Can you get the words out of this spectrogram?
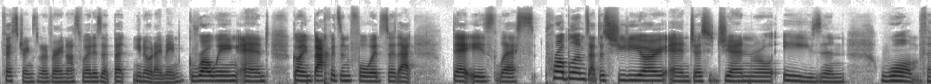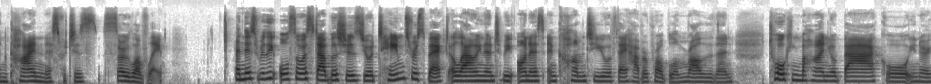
Festering's not a very nice word, is it? But you know what I mean. Growing and going backwards and forwards so that there is less problems at the studio and just general ease and warmth and kindness, which is so lovely. And this really also establishes your team's respect, allowing them to be honest and come to you if they have a problem rather than talking behind your back or, you know,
